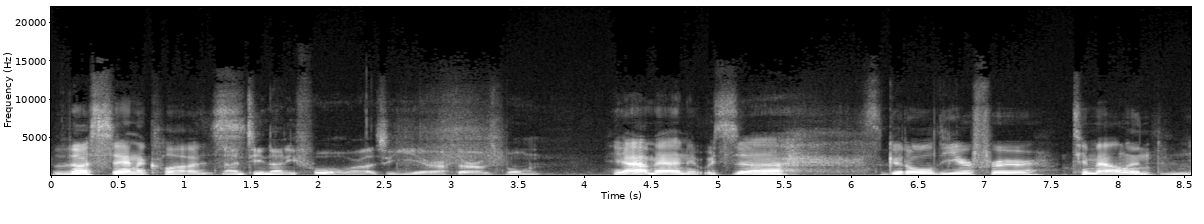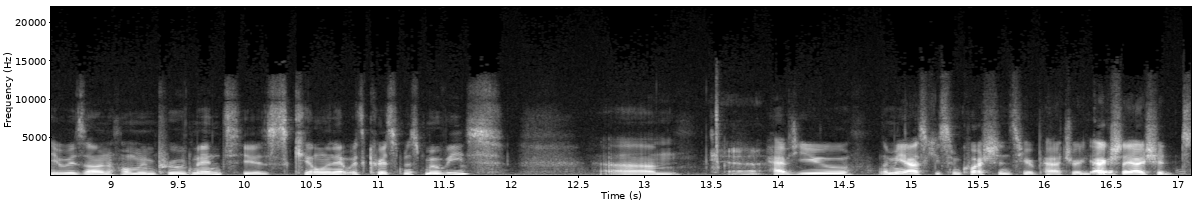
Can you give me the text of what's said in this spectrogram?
The Santa Clause. 1994. Wow, that's a year after I was born. Yeah, man, it was uh, a good old year for Tim Allen. Mm. He was on Home Improvement. He was killing it with Christmas movies. Um, Yeah. Have you? Let me ask you some questions here, Patrick. Okay. Actually, I should t-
